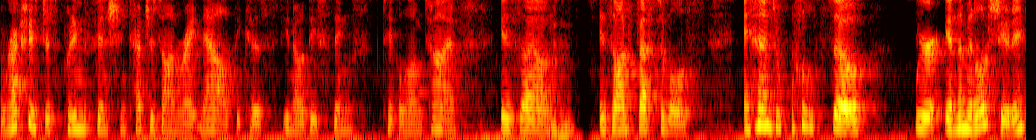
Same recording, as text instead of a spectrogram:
we're actually just putting the finishing touches on right now because you know these things take a long time, is um, is on festivals, and so we're in the middle of shooting,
